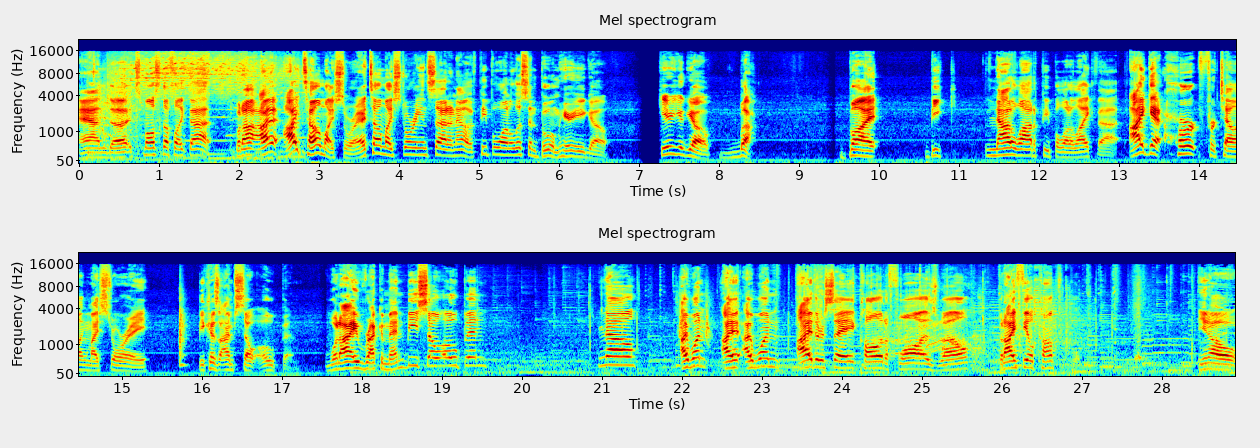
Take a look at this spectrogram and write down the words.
And uh, it's small stuff like that. But I, I, I tell my story. I tell my story inside and out. If people want to listen, boom, here you go. Here you go. But be, not a lot of people are like that. I get hurt for telling my story because I'm so open. Would I recommend be so open? No, I wouldn't I, I wouldn't either say call it a flaw as well, but I feel comfortable. You know,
